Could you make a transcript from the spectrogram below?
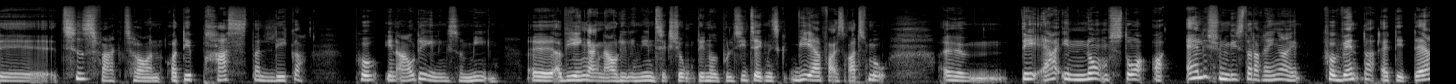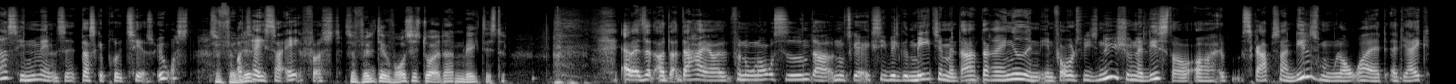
øh, tidsfaktoren og det pres, der ligger på en afdeling som min, øh, og vi er ikke engang en afdeling, vi er en sektion, det er noget polititeknisk, vi er faktisk ret små, øh, det er enormt stort, og alle journalister, der ringer ind, forventer, at det er deres henvendelse, der skal prioriteres øverst, og tage sig af først. Selvfølgelig, det er jo vores historie, der er den vigtigste. Ja, altså, og der, der har jeg for nogle år siden, der, nu skal jeg ikke sige hvilket medie, men der, der ringede en, en forholdsvis ny journalist og, og skabte sig en lille smule over, at, at jeg ikke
